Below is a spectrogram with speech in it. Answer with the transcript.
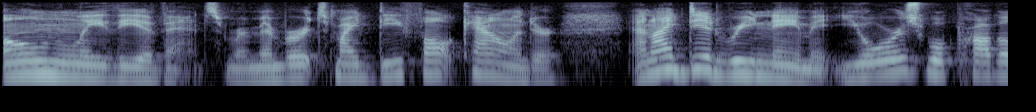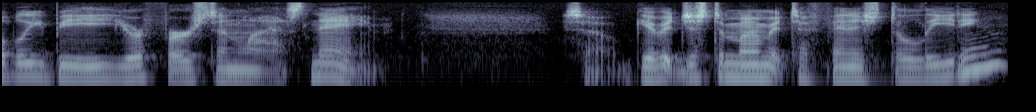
Only the events. Remember, it's my default calendar, and I did rename it. Yours will probably be your first and last name. So give it just a moment to finish deleting.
